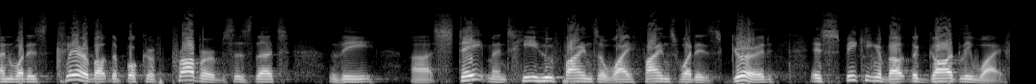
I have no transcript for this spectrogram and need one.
And what is clear about the book of Proverbs is that the uh, statement, he who finds a wife finds what is good, is speaking about the godly wife,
